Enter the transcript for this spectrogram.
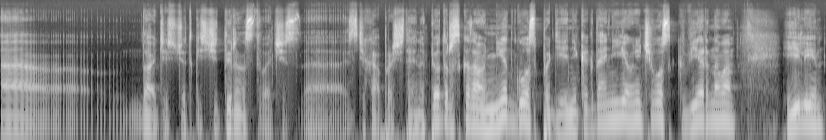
давайте все-таки с 14 э, стиха прочитаю. Но Петр сказал, нет, Господи, я никогда не ел ничего скверного или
